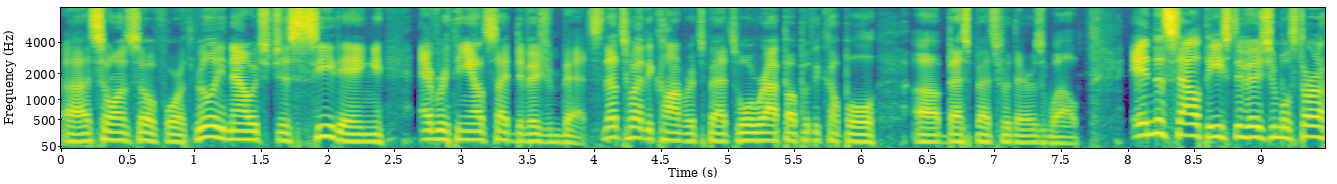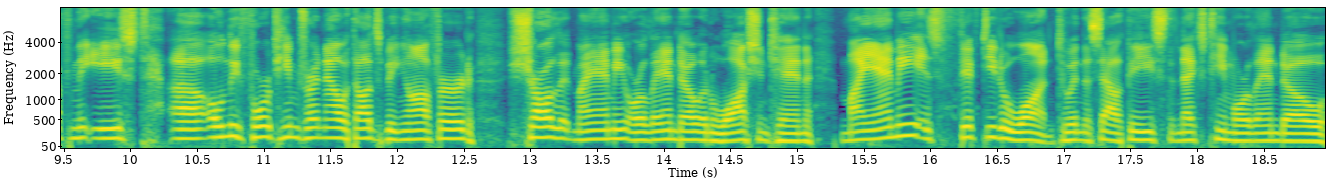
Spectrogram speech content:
uh, so on and so forth. Really, now it's just seeding everything outside division bets. That's why the conference bets. We'll wrap up with a couple uh, best bets for there as well. In the Southeast Division, we'll start off in the East. Uh, only four teams right now with odds being offered: Charlotte, Miami, Orlando, and Washington. Miami is fifty to one to win the Southeast. The next team, Orlando,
